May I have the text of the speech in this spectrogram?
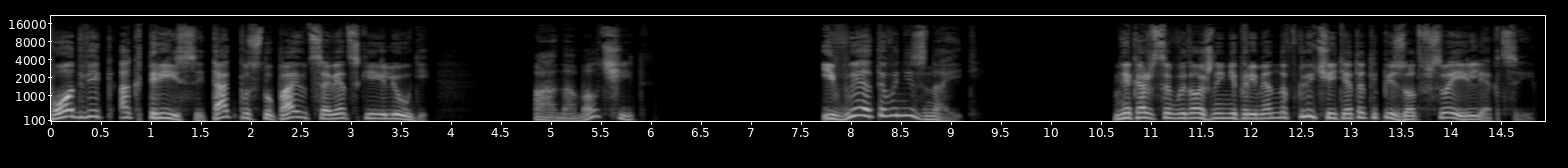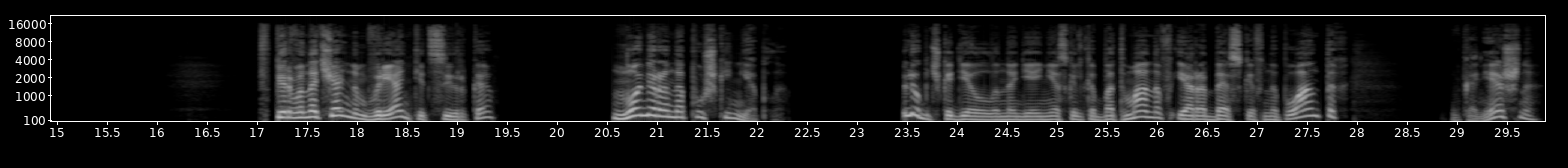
Подвиг актрисы. Так поступают советские люди. А она молчит. И вы этого не знаете. Мне кажется, вы должны непременно включить этот эпизод в свои лекции. В первоначальном варианте цирка номера на пушке не было. Любочка делала на ней несколько батманов и арабесков на пуантах. Конечно,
